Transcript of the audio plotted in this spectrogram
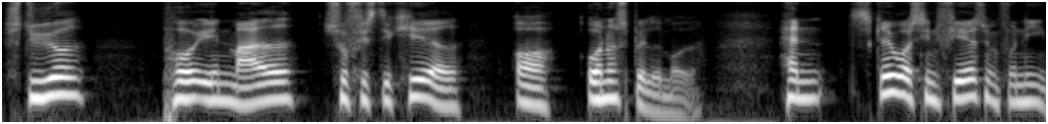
styret på en meget sofistikeret og underspillet måde. Han skriver sin fjerde symfoni,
